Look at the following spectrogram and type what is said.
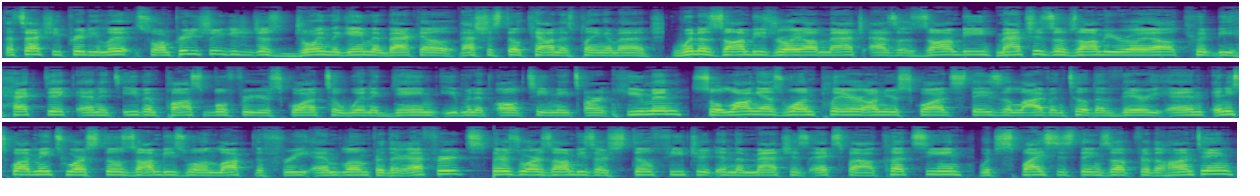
That's actually pretty lit. So I'm pretty sure you could just join the game and back out. That should still count as playing a match. Win a Zombies Royale match as a zombie. Matches of Zombie Royale could be hectic and it's even possible for your squad to win a game even if all teammates aren't human. So long as one player on your squad stays alive until the very end, any squad mates who are still zombies will unlock the free emblem for their efforts. Players who are zombies are still featured in the match's exfil cutscene, which spices things up for the haunting.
